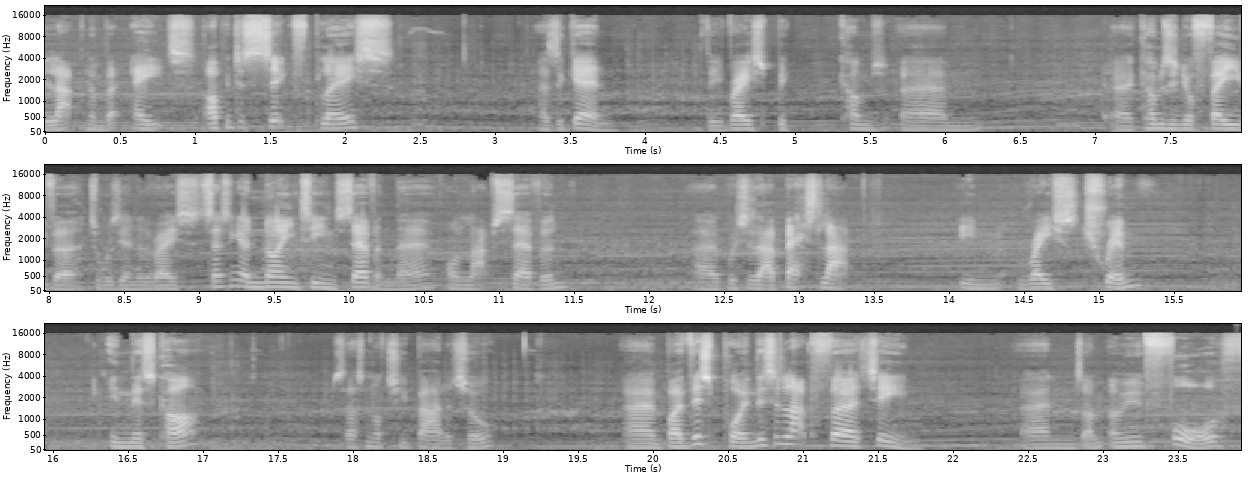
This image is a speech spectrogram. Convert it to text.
lap number 8. Up into 6th place. As again, the race becomes... Um, uh, comes in your favour towards the end of the race. Setting a 19.7 there on lap 7, uh, which is our best lap in race trim in this car. So that's not too bad at all. Um, by this point, this is lap 13, and I'm, I'm in fourth.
